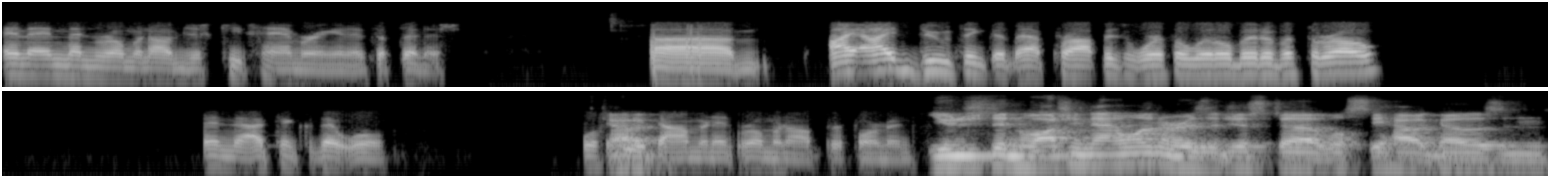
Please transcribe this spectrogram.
and, and then Romanov just keeps hammering and it's a finish. Um, I, I do think that that prop is worth a little bit of a throw, and I think that we'll we'll Got see it. a dominant Romanov performance. You interested in watching that one, or is it just uh, we'll see how it goes? And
